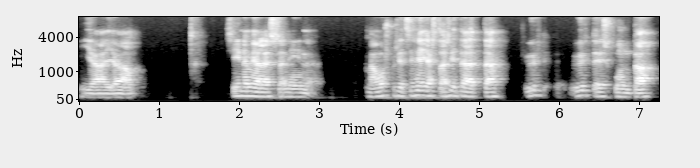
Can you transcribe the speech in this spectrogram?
Ja, ja siinä mielessä niin mä uskoisin, että se heijastaa sitä, että yhteiskunta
